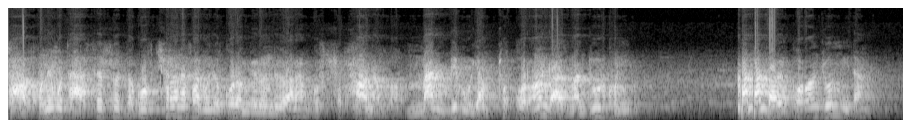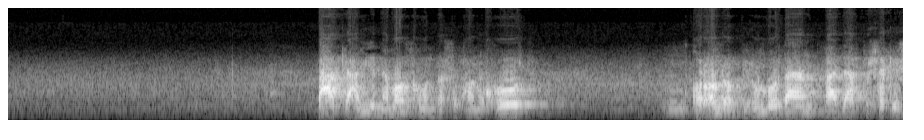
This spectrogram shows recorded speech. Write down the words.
صاحب خونه متأثر شد و گفت چرا نفرمودی قرآن بیرون ببرم؟ گفت سبحان الله من بگویم تو قرآن را از من دور کنی. من, من برای قرآن جون میدم. بعد که امیر نماز خوند و صبحانه خورد قرآن را بیرون بردن و در تشکش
